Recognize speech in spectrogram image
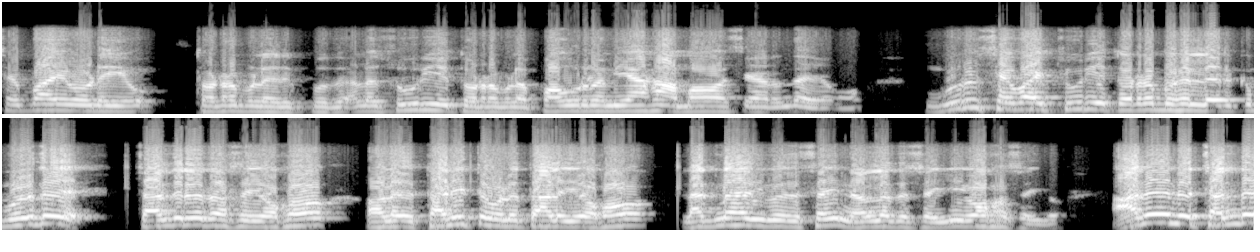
செவ்வாயோடையோ தொடர்புல இருக்கும்போது அல்லது சூரிய தொடர்புல பௌர்ணமியாக அமாவாசையா இருந்தா யோகம். குரு செவ்வாய் சூரிய தொடர்புகள்ல இருக்கும் பொழுது சந்திர தசை யோகம் அல்லது தனித்த வலுத்தால யோகம் லக்னாதிபதி திசை நல்ல திசையும் யோகம் செய்யும். அதே இந்த சந்திர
